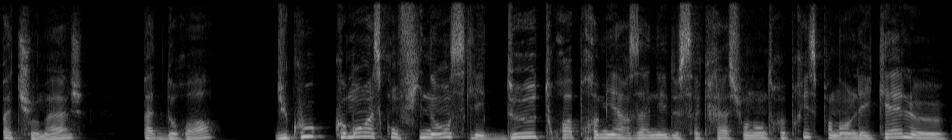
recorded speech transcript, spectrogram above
Pas de chômage, pas de droit, du coup, comment est-ce qu'on finance les deux, trois premières années de sa création d'entreprise pendant lesquelles euh,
